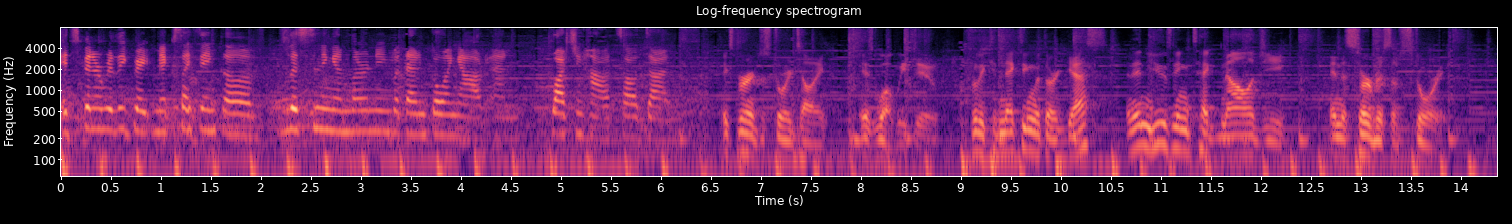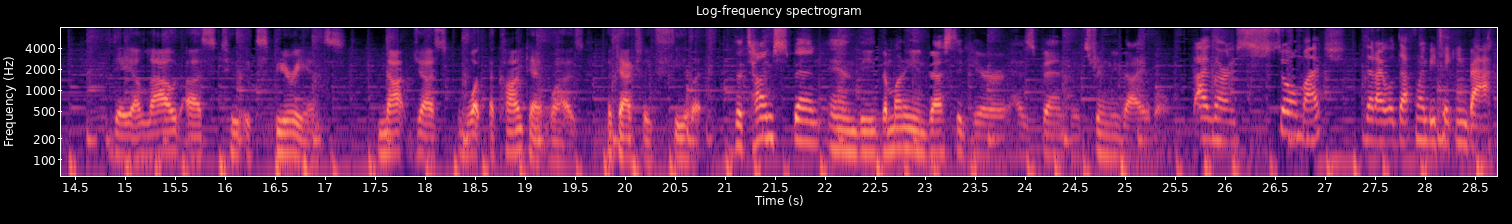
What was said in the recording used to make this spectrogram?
It's been a really great mix, I think, of listening and learning, but then going out and watching how it's all done. Experiential storytelling is what we do. It's really connecting with our guests and then using technology in the service of story. They allowed us to experience not just what the content was, but to actually feel it. The time spent and the, the money invested here has been extremely valuable. I learned so much that I will definitely be taking back.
